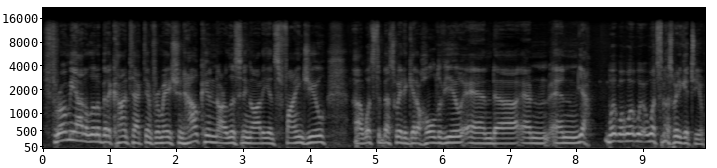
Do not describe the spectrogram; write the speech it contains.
throw me out a little bit of contact information. How can our listening audience find you? Uh, what's the best way to get a hold of you? And uh, and and yeah, what, what, what, what's the best way to get to you?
